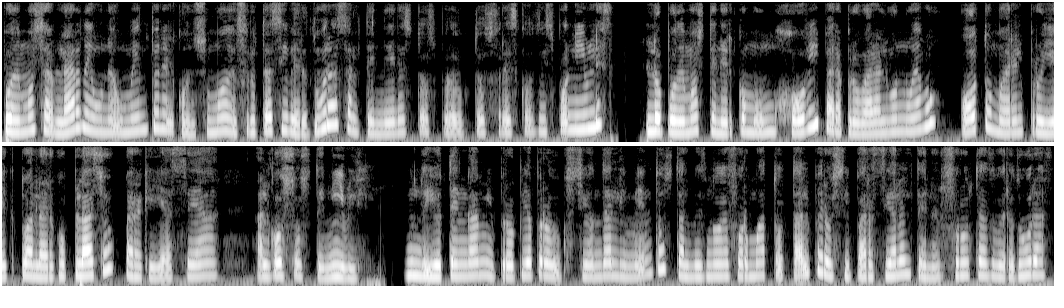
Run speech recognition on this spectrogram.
Podemos hablar de un aumento en el consumo de frutas y verduras al tener estos productos frescos disponibles. Lo podemos tener como un hobby para probar algo nuevo o tomar el proyecto a largo plazo para que ya sea algo sostenible donde yo tenga mi propia producción de alimentos, tal vez no de forma total, pero sí parcial al tener frutas, verduras,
